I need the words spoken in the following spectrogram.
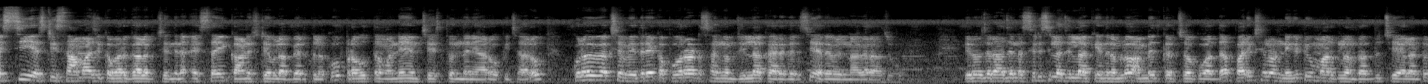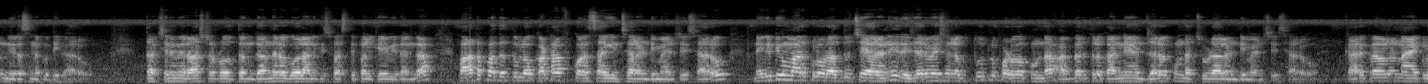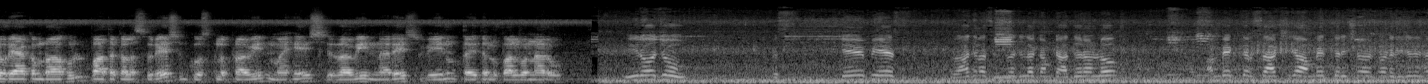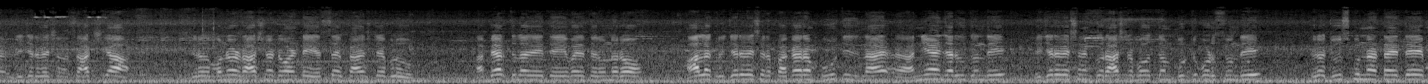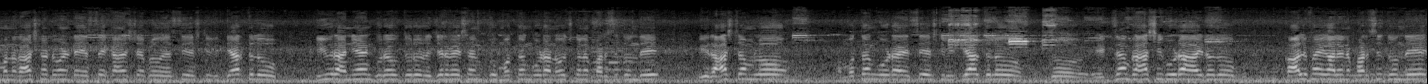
SC ST సామాజిక వర్గాలకు చెందిన ఎస్ఐ కానిస్టేబుల్ అభ్యర్థులకు ప్రభుత్వం అన్యాయం చేస్తుందని ఆరోపించారు. కుల వివక్ష వ్యతిరేక పోరాట సంఘం జిల్లా కార్యదర్శి ఎర్రవెల్లి నాగరాజు. ఈరోజు రాజన్న సిరిసిల్ల జిల్లా కేంద్రంలో అంబేద్కర్ చౌక్ వద్ద పరీక్షలో నెగిటివ్ మార్కులను రద్దు చేయాలంటూ నిరసనకు దిగారు. తక్షణమే రాష్ట్ర ప్రభుత్వం గందరగోళానికి స్వస్తి పలికే విధంగా పాత పద్ధతుల్లో కటాఫ్ కొనసాగించాలని డిమాండ్ చేశారు. నెగిటివ్ మార్కులు రద్దు చేయాలని రిజర్వేషన్లకు తూట్లు పడవకుండా అభ్యర్థులకు అన్యాయం జరగకుండా చూడాలని డిమాండ్ చేశారు. కార్యక్రమంలో నాయకులు ర్యాకం రాహుల్ పాతకల సురేష్ గోస్కుల ప్రవీణ్ మహేష్ రవి నరేష్ వేణు తదితరులు పాల్గొన్నారు. ఈరోజు కేవీపీఎస్ రాజనరసింహ జిల్లా కమిటీ ఆధ్వర్యంలో అంబేద్కర్ సాక్షిగా అంబేద్కర్ ఇచ్చినటువంటి రిజర్వేషన్ రిజర్వేషన్ సాక్షిగా ఈరోజు మొన్న రాసినటువంటి ఎస్ఐ కానిస్టేబుల్ అభ్యర్థులు అయితే ఎవరైతే ఉన్నారో వాళ్ళకు రిజర్వేషన్ ప్రకారం పూర్తి అన్యాయం జరుగుతుంది. రిజర్వేషన్కు రాష్ట్ర ప్రభుత్వం తుట్టుపొడుస్తుంది ఈరోజు చూసుకున్నట్టయితే మొన్న రాసినటువంటి ఎస్ఏ కానిస్టేబుల్ ఎస్సీ ఎస్టీ విద్యార్థులు తీవ్ర అన్యాయానికి గురవుతారు రిజర్వేషన్కు మొత్తం కూడా నోచుకునే పరిస్థితి ఉంది. ఈ రాష్ట్రంలో మొత్తం కూడా ఎస్సీ ఎస్టీ విద్యార్థులు ఎగ్జామ్ రాసి కూడా ఈరోజు క్వాలిఫై కాలేని పరిస్థితి ఉంది.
